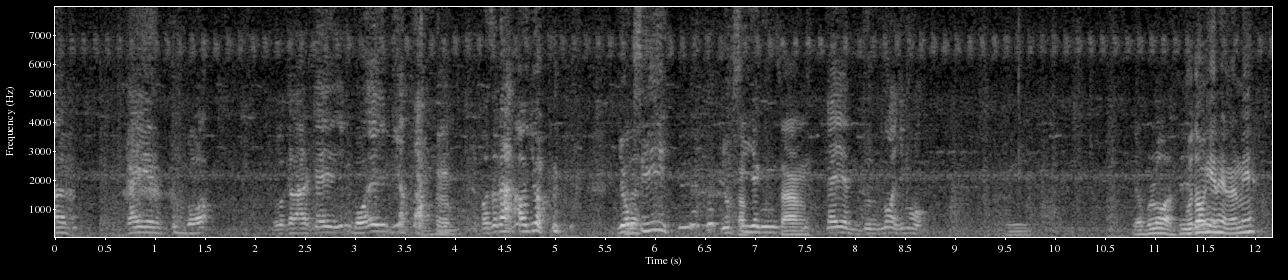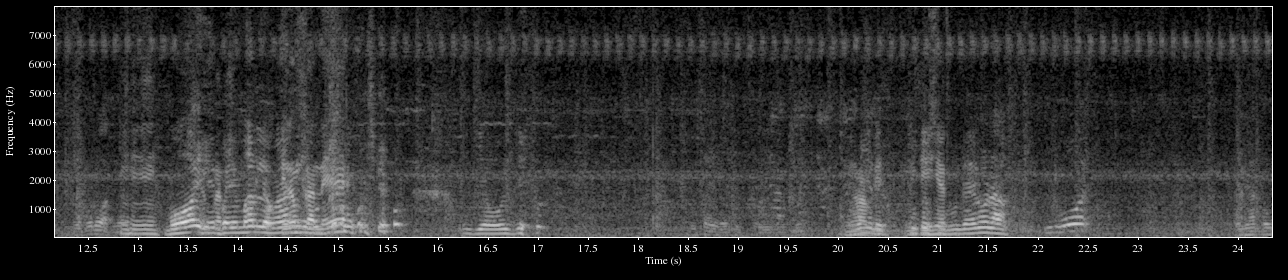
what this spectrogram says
นะไกลคุณบอกกระดาษใกล้บอกไอ้เดียบตายครับเขาจะได้เอายก ยกซียกซียังสร้างใกล้ยันตัวน้อยจังหวะเดี๋ยวบรอดสิบ่ต้องเห็นเห็นอันนี้เดี๋ยวก็รอดนี่บอยเห็นไปมันแล้วกินน้ำกันเนี่ยเดียวเดียวใช่เลยนี่ครับนี่วิดิธีเฮ็ดสูงได้รถอะโอ้ยนะครับผม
